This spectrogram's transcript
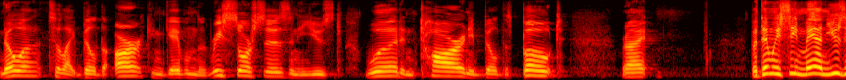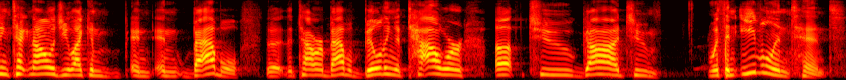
Noah to like build the ark and gave him the resources and he used wood and tar and he built this boat, right? But then we see man using technology like in, in, in Babel, the, the Tower of Babel, building a tower up to God to with an evil intent.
